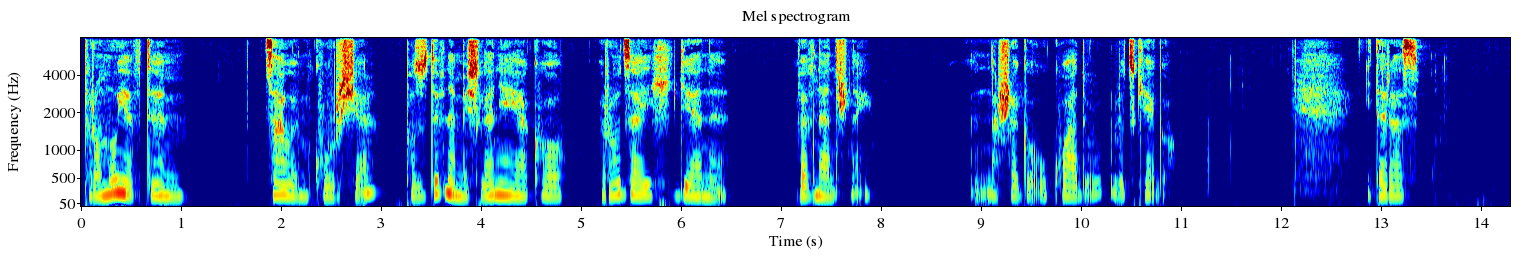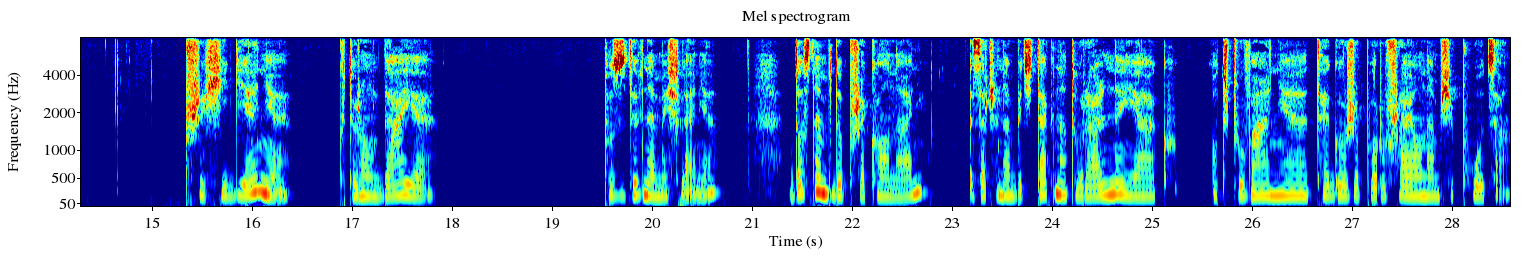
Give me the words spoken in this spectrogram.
Promuje w tym całym kursie pozytywne myślenie jako rodzaj higieny wewnętrznej naszego układu ludzkiego. I teraz przy higienie, którą daje pozytywne myślenie, dostęp do przekonań zaczyna być tak naturalny, jak odczuwanie tego, że poruszają nam się płuca.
